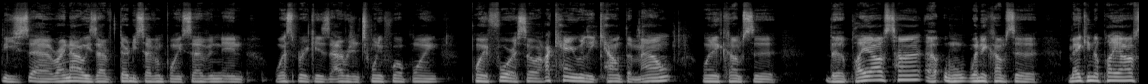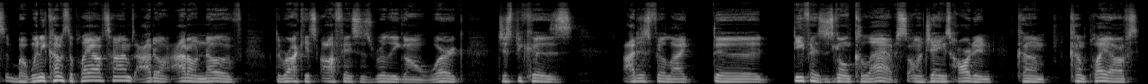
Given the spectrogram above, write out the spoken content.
He's uh, right now he's at thirty seven point seven, and Westbrook is averaging twenty four point point four. So I can't really count them out when it comes to the playoffs time uh, when it comes to making the playoffs but when it comes to playoff times i don't i don't know if the rockets offense is really going to work just because i just feel like the defense is going to collapse on james harden come come playoffs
